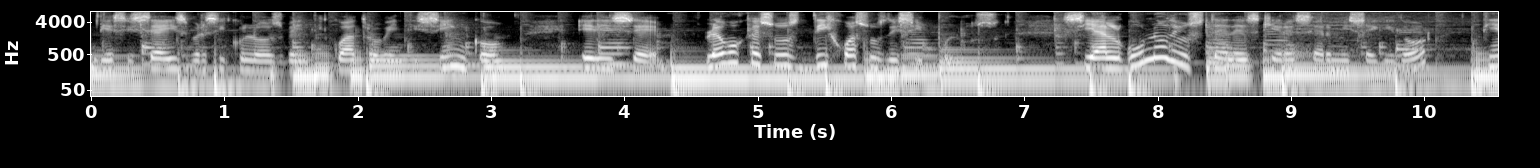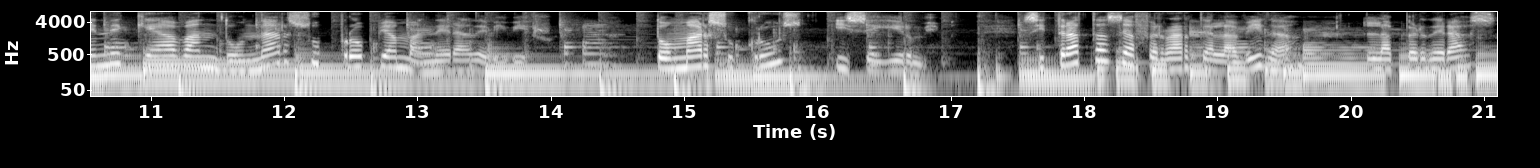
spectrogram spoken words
16 versículos 24-25 y dice, luego Jesús dijo a sus discípulos, si alguno de ustedes quiere ser mi seguidor, tiene que abandonar su propia manera de vivir, tomar su cruz y seguirme. Si tratas de aferrarte a la vida, la perderás,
